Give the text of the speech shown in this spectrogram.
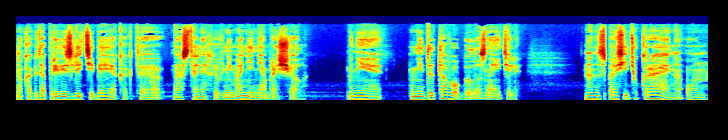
Но когда привезли тебя, я как-то на остальных и внимания не обращала. Мне не до того было, знаете ли. Надо спросить Украина, он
